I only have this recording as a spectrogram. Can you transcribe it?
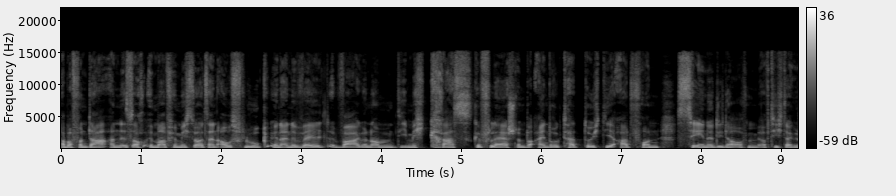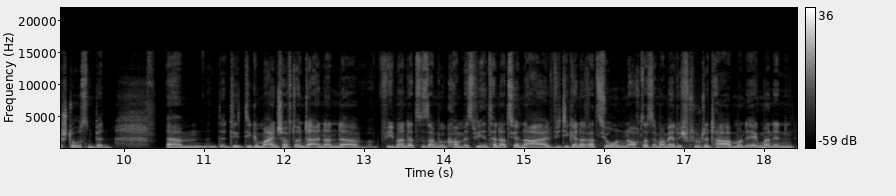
Aber von da an ist auch immer für mich so als ein Ausflug in eine Welt wahrgenommen, die mich krass geflasht und beeindruckt hat durch die Art von Szene, die da auf, auf die ich da gestoßen bin ähm, die, die Gemeinschaft untereinander, wie man da zusammengekommen ist, wie international, wie die Generationen auch das immer mehr durchflutet haben und irgendwann in,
